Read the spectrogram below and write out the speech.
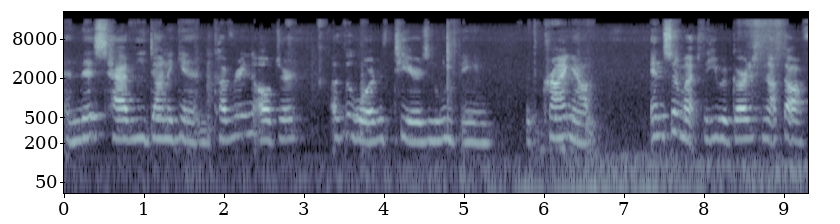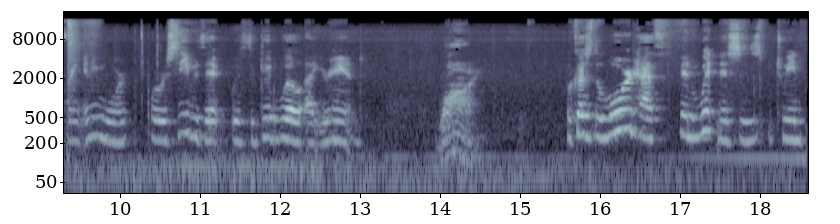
And this have ye done again, covering the altar of the Lord with tears and weeping and with crying out, insomuch that he regardeth not the offering any more, or receiveth it with the good will at your hand. Why? Because the Lord hath been witnesses between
